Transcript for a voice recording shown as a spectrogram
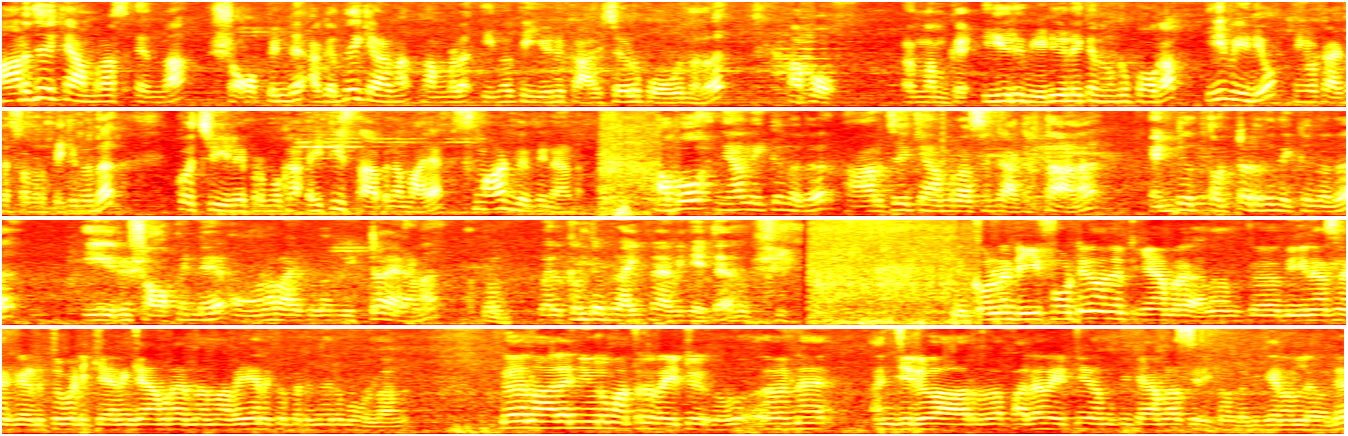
ആർ ജെ ക്യാമറാസ് എന്ന ഷോപ്പിന്റെ അകത്തേക്കാണ് നമ്മൾ ഇന്നത്തെ ഈ ഒരു കാഴ്ചകൾ പോകുന്നത്. അപ്പോൾ നമുക്ക് ഈ ഒരു വീഡിയോയിലേക്ക് നമുക്ക് പോകാം. ഈ വീഡിയോ നിങ്ങൾക്കായിട്ട് സമർപ്പിക്കുന്നത് കൊച്ചിയിലെ പ്രമുഖ ഐ ടി സ്ഥാപനമായ സ്മാർട്ട് വെബിനാണ്. അപ്പോൾ ഞാൻ നിൽക്കുന്നത് ആർ ജെ ക്യാമറാസിന്റെ അകത്താണ്. എന്റെ തൊട്ടടുത്ത് നിൽക്കുന്നത് ഈ ഒരു ഷോപ്പിന്റെ ഓണറായിട്ടുള്ള വിറ്റോയാണ് അപ്പം വെൽക്കം ടു ബ്രൈറ്റ് നാവിഗേറ്റർ നിക്കോണിന്റെ ഡി ഫോർട്ടി എന്ന് പറഞ്ഞിട്ട് ക്യാമറയാണ് നമുക്ക് ബിഗിനേഴ്സിനൊക്കെ എടുത്തു പഠിക്കാനും ക്യാമറ എന്താണെന്ന് അറിയാനൊക്കെ പറ്റുന്ന ഒരു മോഡലാണ്. ഇത് നാലഞ്ഞൂറ് മാത്രമേ റേറ്റ് വരുന്നുള്ളൂ. അതുപോലെ അഞ്ച് രൂപ ആറ് രൂപ പല റേറ്റ് നമുക്ക് ക്യാമറാസ് ഇരിക്കുന്നുണ്ട്. ബിഗിനർ ലെവൽ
